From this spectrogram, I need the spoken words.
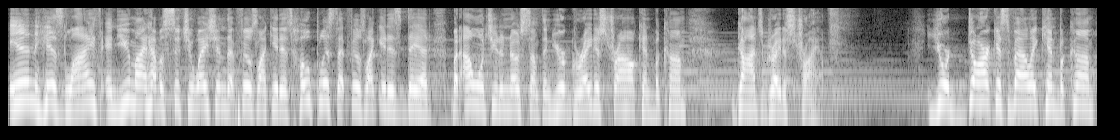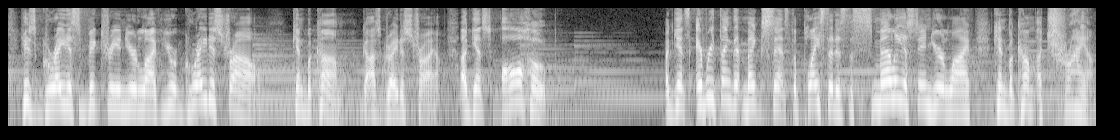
in his life. And you might have a situation that feels like it is hopeless, that feels like it is dead. But I want you to know something your greatest trial can become God's greatest triumph. Your darkest valley can become his greatest victory in your life. Your greatest trial can become God's greatest triumph against all hope against everything that makes sense, the place that is the smelliest in your life can become a triumph.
